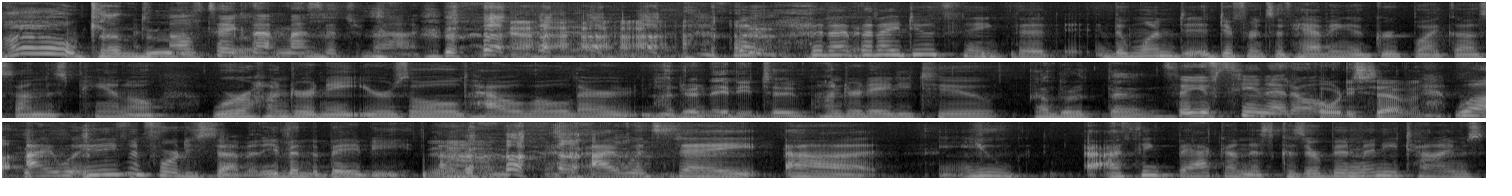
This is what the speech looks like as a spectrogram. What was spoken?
How can do I'll this? take that message back. But, but, I, but I do think that the one d- difference of having a group like us on this panel, we're 108 years old. How old are you? 182. 182. 110. So you've seen it all. 47. Well, I w- even 47, even the baby. Um, I would say uh, you. I think back on this because there have been many times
